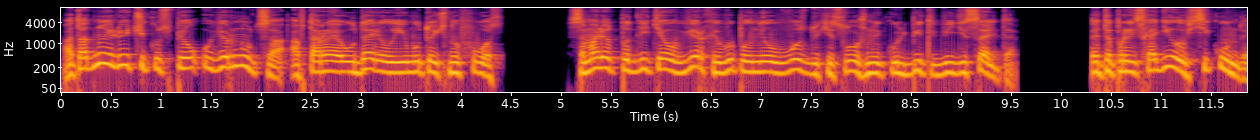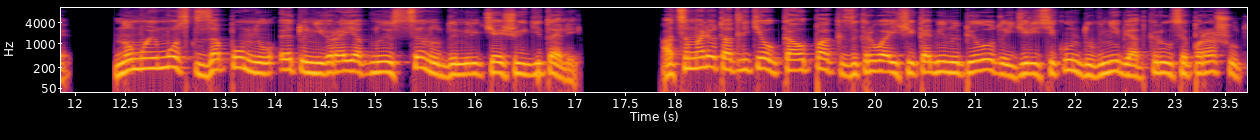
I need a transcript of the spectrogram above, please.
От одной летчик успел увернуться, а вторая ударила ему точно в хвост. Самолет подлетел вверх и выполнил в воздухе сложный кульбит в виде сальто. Это происходило в секунды, но мой мозг запомнил эту невероятную сцену до мельчайших деталей. От самолета отлетел колпак, закрывающий кабину пилота, и через секунду в небе открылся парашют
